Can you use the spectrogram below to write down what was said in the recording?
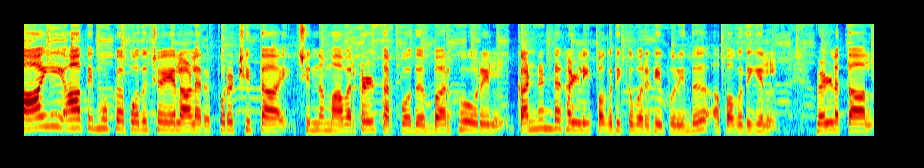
அஇஅதிமுக பொதுச் செயலாளர் புரட்சித்தாய் சின்னம்மா அவர்கள் தற்போது பர்கூரில் கண்ணண்டஹள்ளி பகுதிக்கு வருகை புரிந்து அப்பகுதியில் வெள்ளத்தால்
